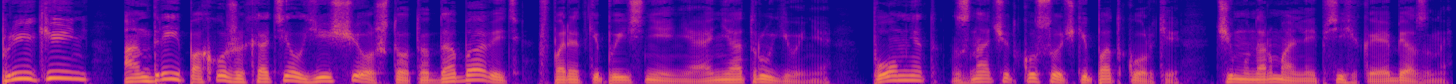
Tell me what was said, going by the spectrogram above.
«Прикинь!» Андрей, похоже, хотел еще что-то добавить в порядке пояснения, а не отругивания. Помнят, значит, кусочки подкорки, чему нормальной психикой обязаны.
